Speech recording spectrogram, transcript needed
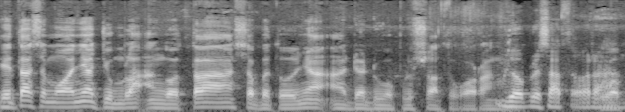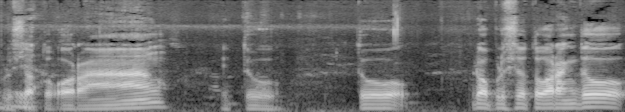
kita semuanya jumlah anggota sebetulnya ada 21 orang. 21 orang. 21 orang itu itu 21 orang itu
